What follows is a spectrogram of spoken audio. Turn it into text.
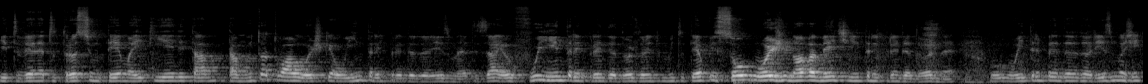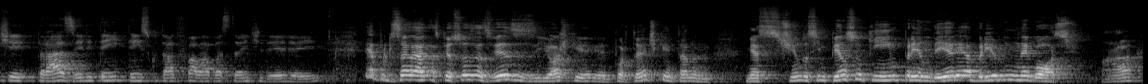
E tu vê, né, tu trouxe um tema aí que ele tá, tá muito atual hoje, que é o intraempreendedorismo, né? Tu diz, ah, eu fui intraempreendedor durante muito tempo e sou hoje novamente intraempreendedor, né? O, o intraempreendedorismo, a gente traz, ele tem, tem escutado falar bastante dele aí. É, porque sabe, as pessoas às vezes, e eu acho que é importante quem está me assistindo, assim, pensam que empreender é abrir um negócio, tá?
